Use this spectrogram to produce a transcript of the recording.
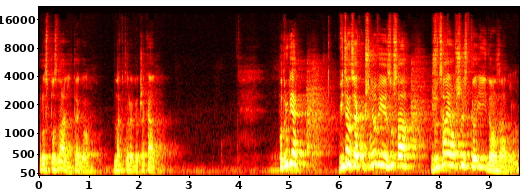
rozpoznali tego, na którego czekali. Po drugie, widząc jak uczniowie Jezusa rzucają wszystko i idą za nim.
